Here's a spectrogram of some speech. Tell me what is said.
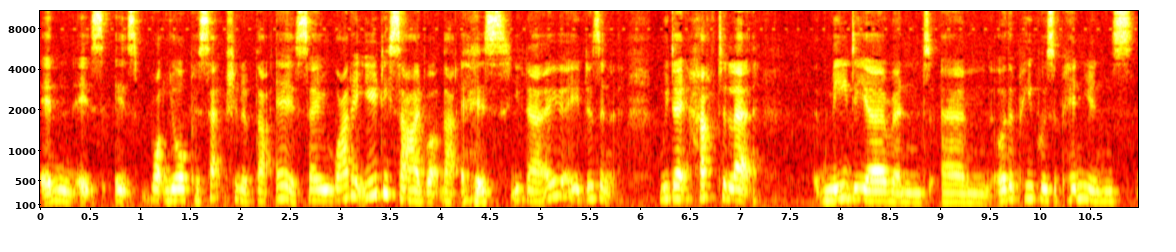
in it's it's what your perception of that is. So why don't you decide what that is? You know, it doesn't. We don't have to let media and um, other people's opinions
